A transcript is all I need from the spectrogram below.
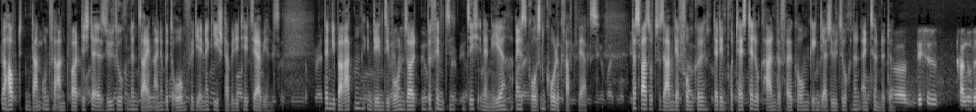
behaupteten dann unverantwortlich, der Asylsuchenden seien eine Bedrohung für die Energiestabilität Serbiens. Denn die Baracken, in denen sie wohnen sollten, befinden sich in der Nähe eines großen Kohlekraftwerks. Das war sozusagen der Funke, der den Protest der lokalen Bevölkerung gegen die Asylsuchenden entzündete. Uh, kind of the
